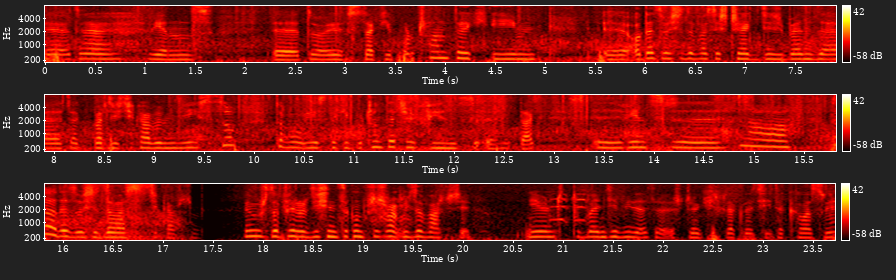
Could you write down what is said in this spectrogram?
E, te, więc e, to jest taki początek i Odezwę się do Was jeszcze jak gdzieś będę tak bardziej ciekawym miejscu. To był, jest taki począteczek, więc e, tak. E, Więc e, no, to odezwę się do Was z ciekawszym. Już dopiero 10 sekund przyszłam i zobaczcie. Nie wiem, czy tu będzie widać, to jeszcze jakiś ptak leci i tak hałasuje,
